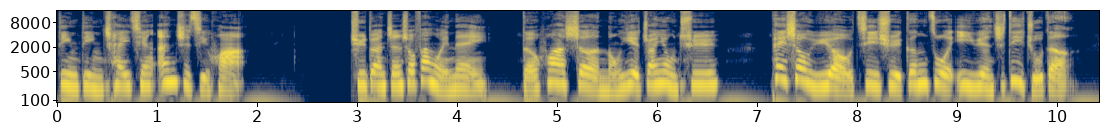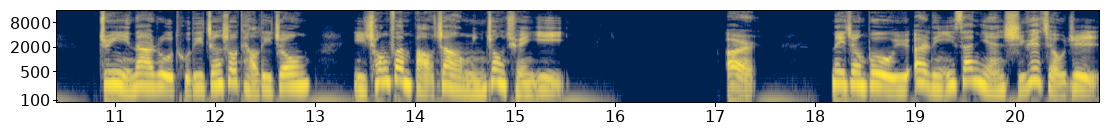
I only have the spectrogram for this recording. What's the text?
订定拆迁安置计划。区段征收范围内得划设农业专用区，配售于有继续耕作意愿之地主等。均已纳入土地征收条例中，以充分保障民众权益。二，内政部于二零一三年十月九日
